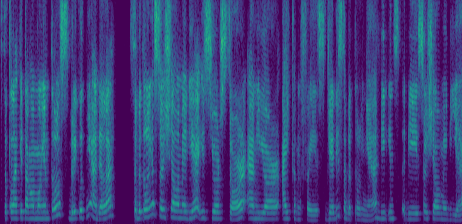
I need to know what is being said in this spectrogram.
Setelah kita ngomongin tools, berikutnya adalah sebetulnya social media is your store and your icon face. Jadi sebetulnya di di social media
